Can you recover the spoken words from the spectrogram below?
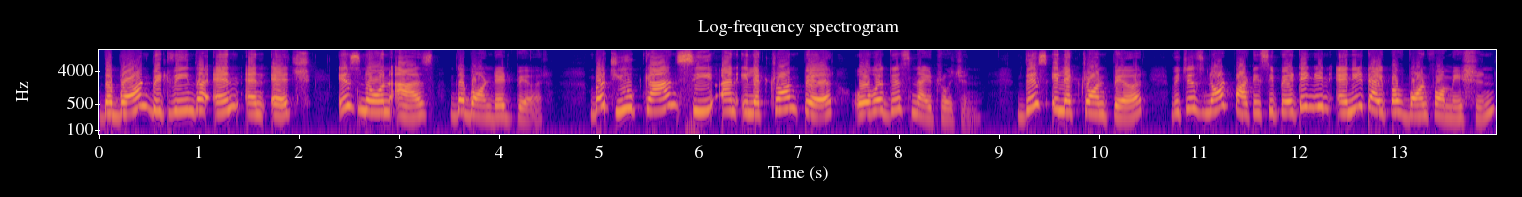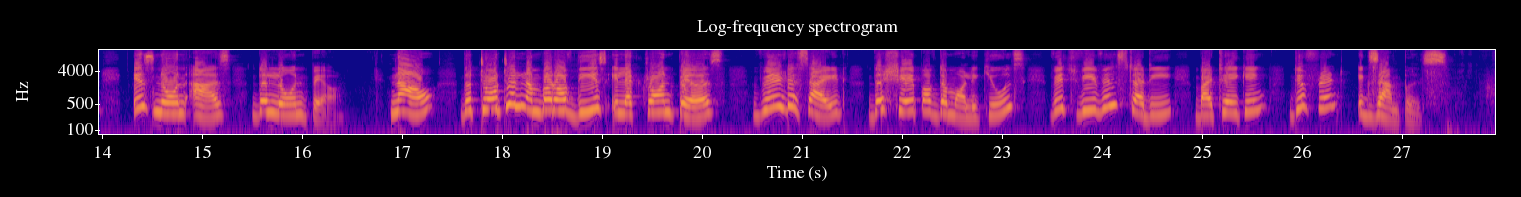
the bond between the N and H is known as the bonded pair. But you can see an electron pair over this nitrogen. This electron pair which is not participating in any type of bond formation is known as the lone pair. Now, the total number of these electron pairs will decide the shape of the molecules which we will study by taking different examples.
